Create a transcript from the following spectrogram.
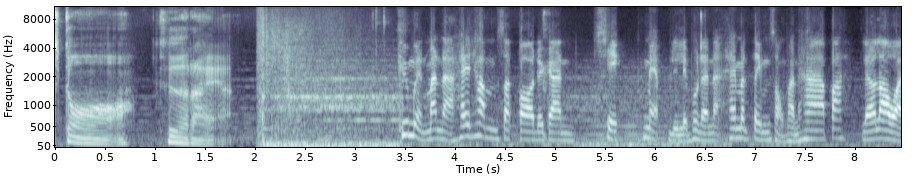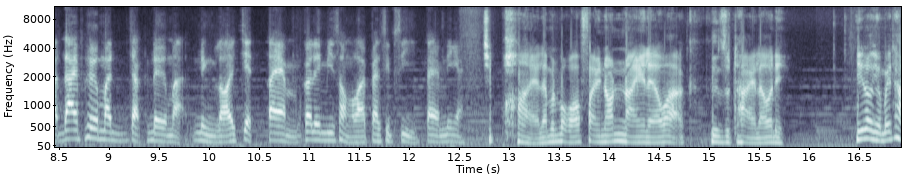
สกอร์คืออะไรอะ คือเหมือนมันอะให้ทำสกอร์โดยการเช็คแมปหรืออะไรพวกนั้นอะให้มันเต็ม 2,500ป่ะ แล้วเราอะได้เพิ่มมาจากเดิมอะ107 แต้ม ก็เลยมี 284 แต้มนี่ไง ชิบหายแล้วมันบอกว่าไฟนอลไนท์แล้วอะคืนสุดท้ายแล้วอะดิ นี่เรายังไม่ท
